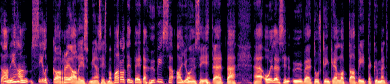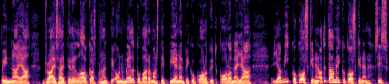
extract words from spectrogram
tämä on ihan silkkaa realismia. Siis mä varoitin teitä hyvissä ajoin siitä, että Oilersin YV tuskin kellottaa 50 pinnaa ja Drysaitelin laukausprosentti on melko varmasti pienempi kuin 33 ja, ja Mikko Koskinen, otetaan Mikko Koskinen. Siis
